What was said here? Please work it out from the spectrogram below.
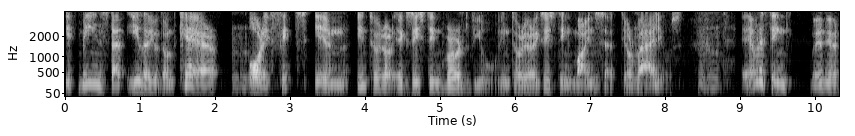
it means that either you don't care Mm-hmm. or it fits in into your existing worldview into your existing mm-hmm. mindset your mm-hmm. values. Everything when you're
